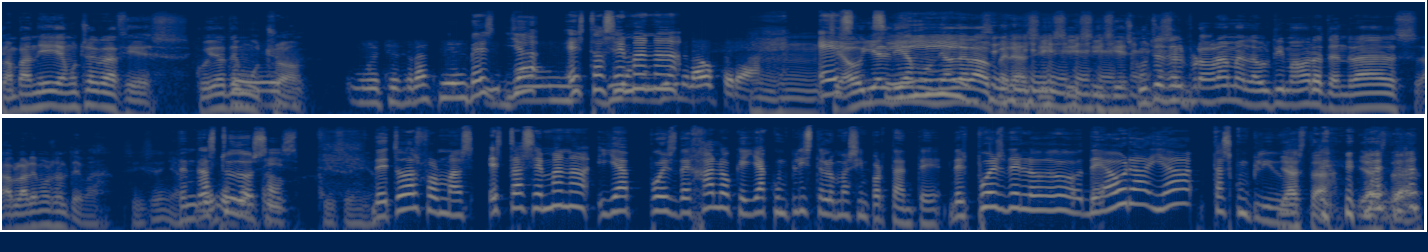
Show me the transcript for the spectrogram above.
Juan Pandilla, muchas gracias. Cuídate mucho. Muchas gracias. ¿Ves? Ya esta semana. De la ópera. hoy el Día Mundial de la Ópera. Sí, sí, sí. Si escuchas el programa en la última hora tendrás, hablaremos del tema. Sí, señor. Tendrás tu dosis. De todas formas, esta semana ya pues déjalo que ya cumpliste lo más importante. Después de lo de ahora ya te has cumplido. Ya está, ya está.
